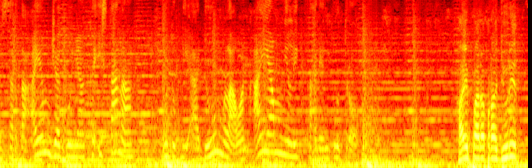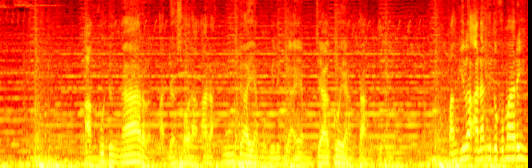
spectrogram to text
beserta ayam jagonya ke istana untuk diadu melawan ayam milik Raden Putro. Hai para prajurit, aku dengar ada seorang anak muda yang memiliki ayam jago yang tangguh. Panggillah anak itu kemari.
